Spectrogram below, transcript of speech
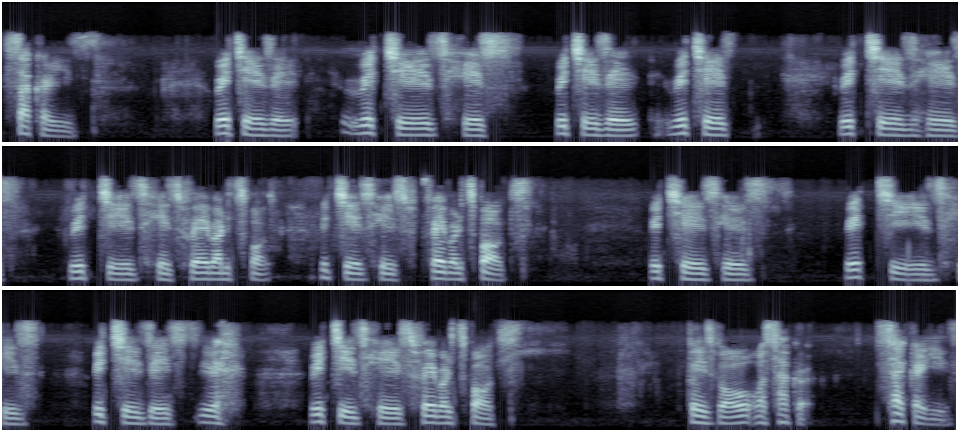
Soccer is. Which is it? Which is his which is a, which is which is his which is his favorite sport which is his favorite sports which is his which is his which is his which is his favorite sports. Baseball or soccer? Soccer is.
